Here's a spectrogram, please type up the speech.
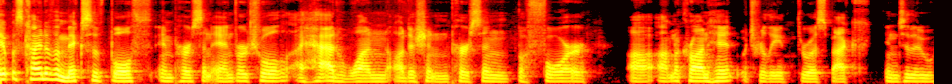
It was kind of a mix of both in person and virtual. I had one audition in person before uh, Omicron hit, which really threw us back into the,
